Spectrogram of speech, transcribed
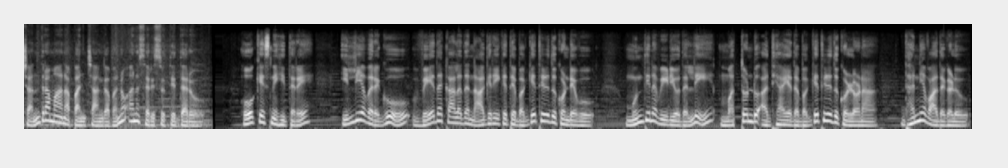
ಚಂದ್ರಮಾನ ಪಂಚಾಂಗವನ್ನು ಅನುಸರಿಸುತ್ತಿದ್ದರು. ಓಕೆ ಸ್ನೇಹಿತರೆ, ಇಲ್ಲಿಯವರೆಗೂ ವೇದಕಾಲದ ನಾಗರಿಕತೆ ಬಗ್ಗೆ ತಿಳಿದುಕೊಂಡೆವು. ಮುಂದಿನ ವಿಡಿಯೋದಲ್ಲಿ ಮತ್ತೊಂದು ಅಧ್ಯಾಯದ ಬಗ್ಗೆ ತಿಳಿದುಕೊಳ್ಳೋಣ. ಧನ್ಯವಾದಗಳು.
